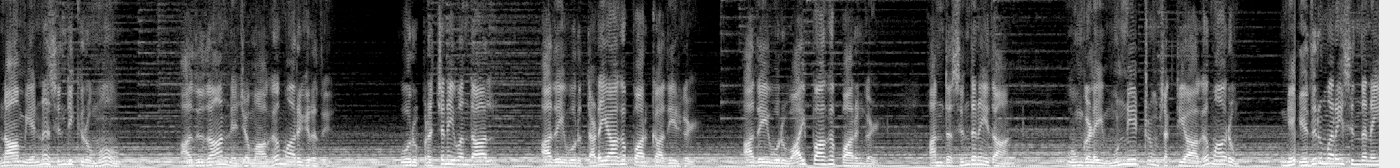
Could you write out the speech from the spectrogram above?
நாம் என்ன சிந்திக்கிறோமோ அதுதான் நிஜமாக மாறுகிறது. ஒரு பிரச்சனை வந்தால் அதை ஒரு தடையாக பார்க்காதீர்கள். அதை ஒரு வாய்ப்பாக பாருங்கள். அந்த சிந்தனைதான் உங்களை முன்னேற்றும் சக்தியாக மாறும். எதிர்மறை சிந்தனை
